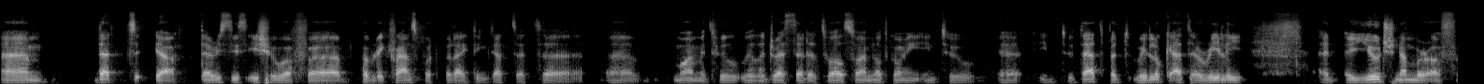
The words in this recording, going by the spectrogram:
Um, that yeah there is this issue of uh, public transport but i think that that uh, uh, Mohamed will will address that as well so i'm not going into uh, into that, but we look at a really a, a, huge number of,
